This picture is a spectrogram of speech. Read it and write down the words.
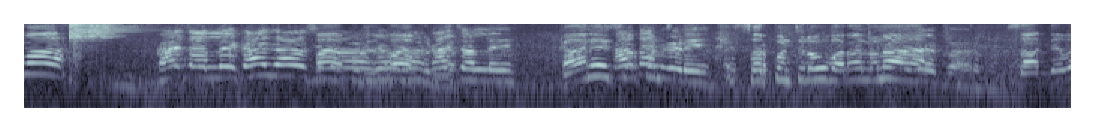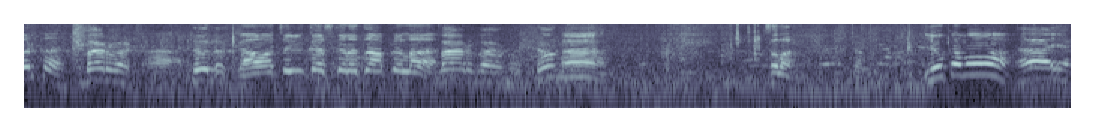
मामा. काय चाललंय? काय झालं पाया. काय चाललंय? का नाही काय भानगडे? सरपंच सरपंचला उभा राहिलो ना. बर बर साथ दे बर का? बर बर. ठेवलं. गावाचा विकास करायचा आपल्याला. बर बर बर. ठेव. हा. चला. येऊ का मामा? हा, या.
